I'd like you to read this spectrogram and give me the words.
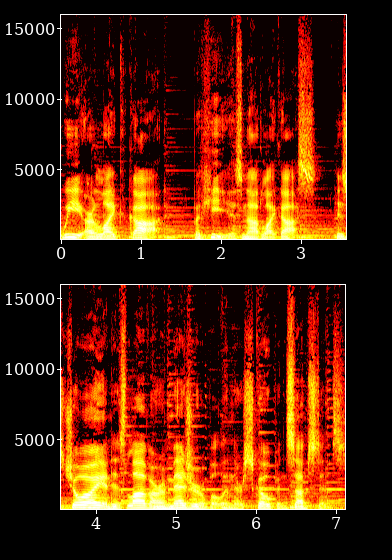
We are like God, but He is not like us. His joy and His love are immeasurable in their scope and substance.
